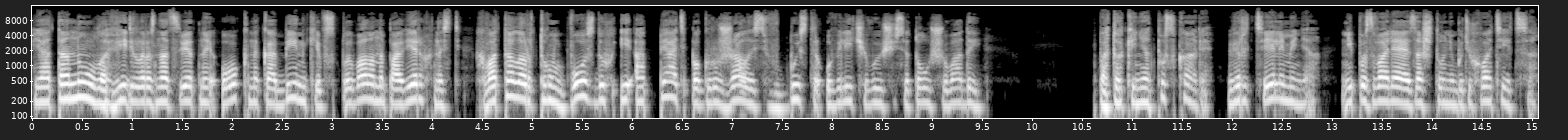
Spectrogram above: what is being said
Я тонула, видела разноцветные окна кабинки, всплывала на поверхность, хватала ртом воздух и опять погружалась в быстро увеличивающуюся толщу воды. Потоки не отпускали, вертели меня, не позволяя за что-нибудь ухватиться.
